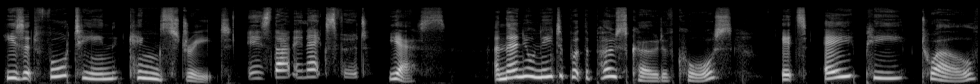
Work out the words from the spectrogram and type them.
He's at 14 King Street. Is that in Exford? Yes. And then you'll need to put the postcode, of course. It's AP12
